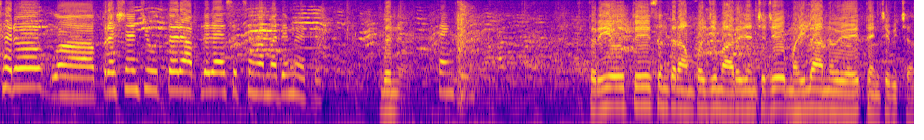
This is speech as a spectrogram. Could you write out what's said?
सर्व प्रश्नांची उत्तरं आपल्याला या सत्संगामध्ये मिळतात धन्यवाद. थँक्यू तर हे होते संत रामपालजी महाराज यांचे जे महिला अनुयायी आहेत त्यांचे विचार.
